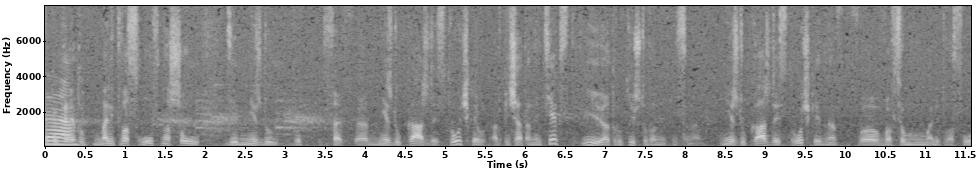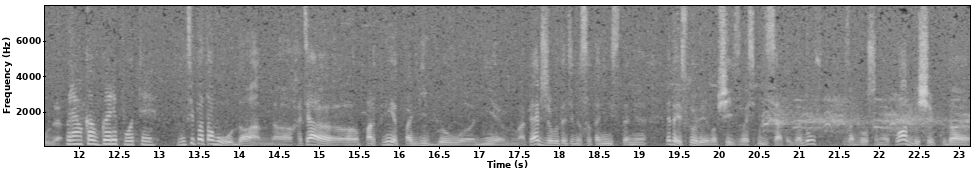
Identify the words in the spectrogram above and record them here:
Да. как я тут молитвослов нашел, где между, вот, представь, э, между каждой строчкой отпечатанный текст и от руки что-то написано. Между каждой строчкой на- в- во всем молитвослове. Прям как в Гарри Поттере. Ну, типа того, да. Хотя портрет побит был не, опять же, вот этими сатанистами. Это история вообще из 80-х годов. Заброшенное кладбище, куда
